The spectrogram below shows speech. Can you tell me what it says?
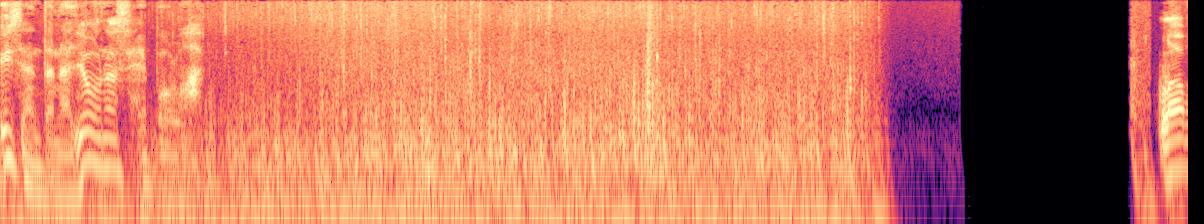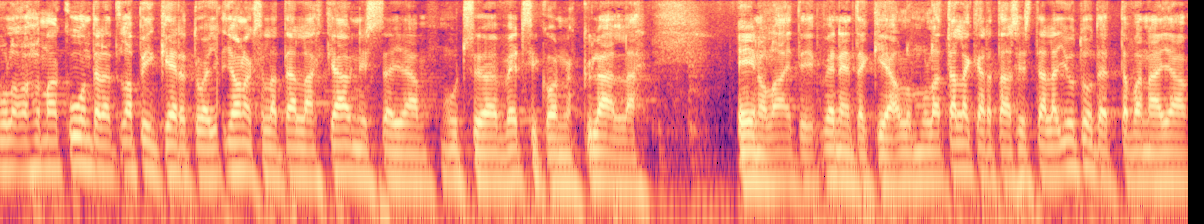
Isäntänä Joonas Hepola. Laavulla ohjelmaa kuuntelet Lapin kertoa Joonaksella tällä käynnissä ja Utsio ja Vetsikon kylällä Eino Laiti, venentekijä, ollut mulla tällä kertaa siis täällä jututettavana ja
